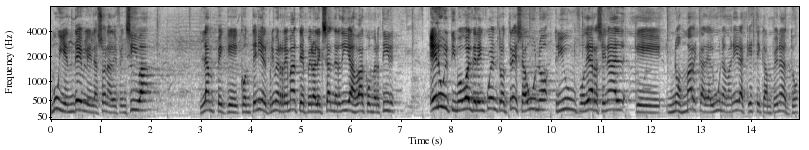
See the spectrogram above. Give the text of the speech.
muy endeble en la zona defensiva Lampe que contenía el primer remate, pero Alexander Díaz va a convertir el último gol del encuentro, 3 a 1, triunfo de Arsenal que nos marca de alguna manera que este campeonato,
